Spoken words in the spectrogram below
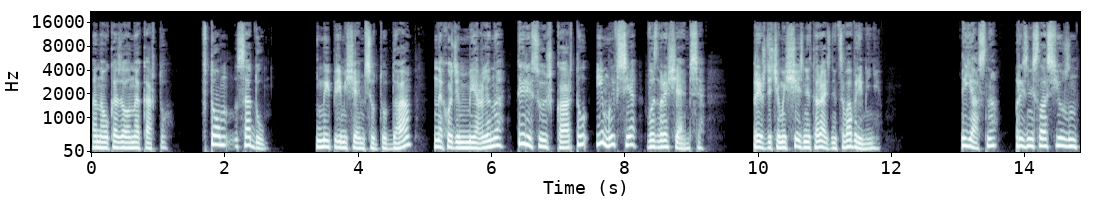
она указала на карту, в том саду. Мы перемещаемся туда, находим Мерлина, ты рисуешь карту, и мы все возвращаемся, прежде чем исчезнет разница во времени. «Ясно», — произнесла Сьюзен.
